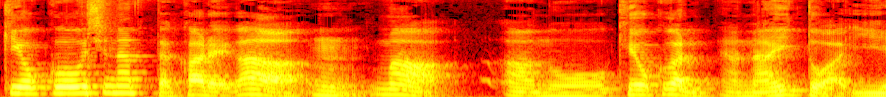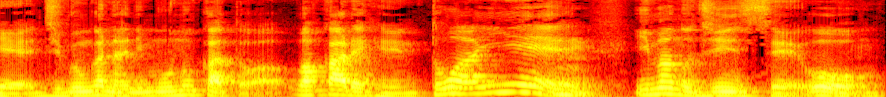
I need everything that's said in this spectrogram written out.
記憶を失った彼が、うん。まあ、あの、記憶がないとはいえ、自分が何者かとは分かれへんとはいえ、うん。今の人生を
